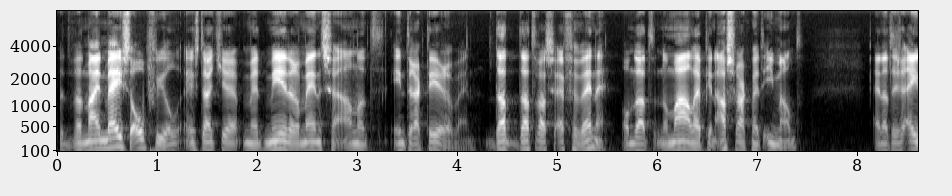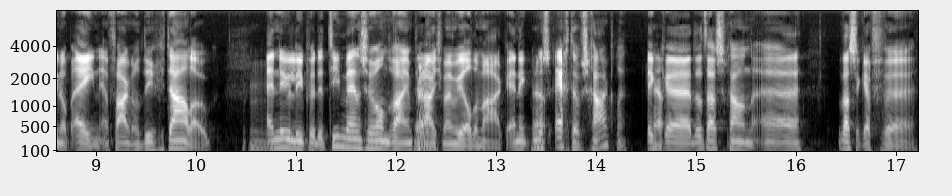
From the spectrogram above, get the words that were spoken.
wat mij het meeste opviel, is dat je met meerdere mensen aan het interacteren bent. Dat, dat was even wennen. Omdat normaal heb je een afspraak met iemand. En dat is één op één. En vaak nog digitaal ook. Hmm. En nu liepen er tien mensen rond waar je een praatje ja. mee wilde maken. En ik moest echt even schakelen. Ik, uh, dat was gewoon... Uh, was ik even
